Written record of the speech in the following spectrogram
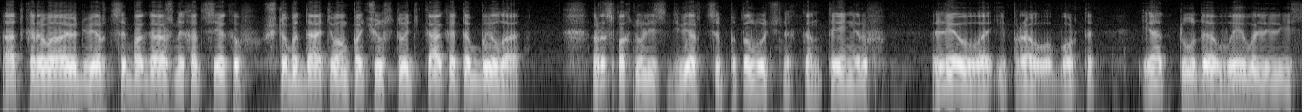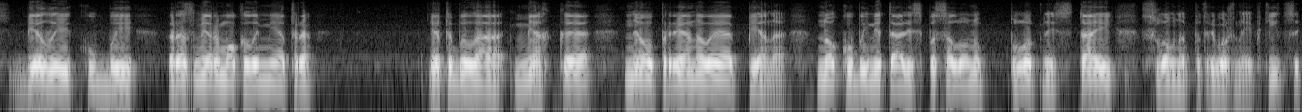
Открываю дверцы багажных отсеков, чтобы дать вам почувствовать, как это было. Распахнулись дверцы потолочных контейнеров левого и правого борта, и оттуда вывалились белые кубы размером около метра. Это была мягкая неопреновая пена, но кубы метались по салону плотной стаей, словно потревоженные птицы.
